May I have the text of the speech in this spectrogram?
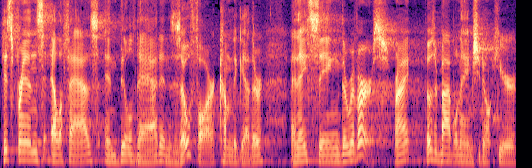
his friends Eliphaz and Bildad and Zophar come together and they sing the reverse, right? Those are Bible names you don't hear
